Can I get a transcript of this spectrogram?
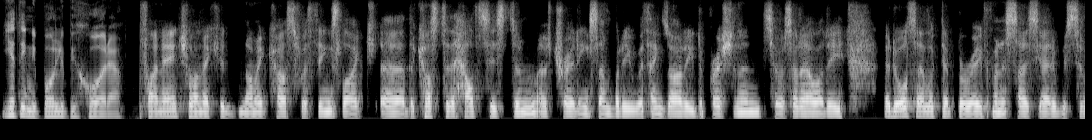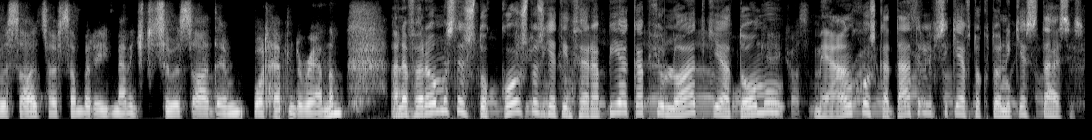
για την υπόλοιπη χώρα. Financial and economic costs were things like uh, the cost to the health system of treating somebody with anxiety, depression and suicidality. It also looked at bereavement associated with suicide. So if somebody managed to suicide, then what happened around them. Αναφερόμαστε στο κόστος για την θεραπεία κάποιου ΛΟΑΤΚΙ ατόμου με άγχος, κατάθλιψη και αυτοκτονικές στάσεις.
